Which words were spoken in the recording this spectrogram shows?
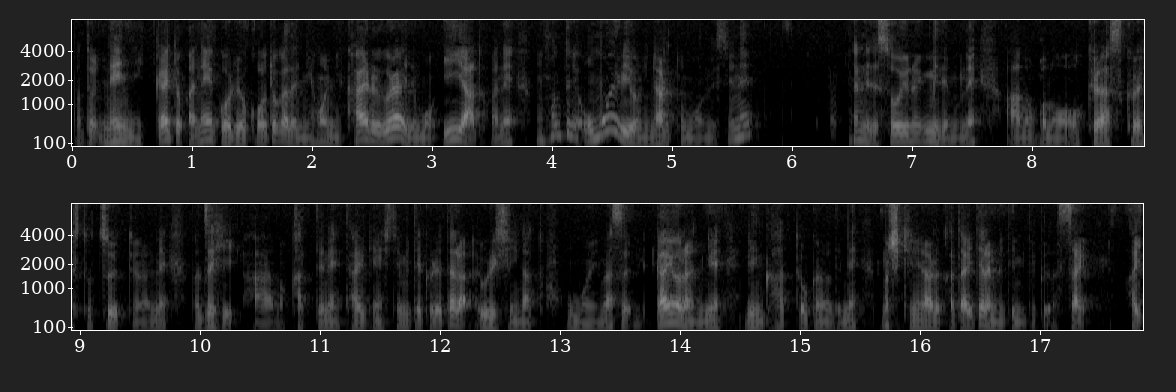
あと年に1回とかねこう旅行とかで日本に帰るぐらいでもいいやとかねもう本当に思えるようになると思うんですよね。なのでそういう意味でもねあのこのオキュラスクエスト2っていうのはね、まあ、ぜひあの買ってね体験してみてくれたら嬉しいなと思います。概要欄にねリンク貼っておくのでねもし気になる方いたら見てみてください。はい。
